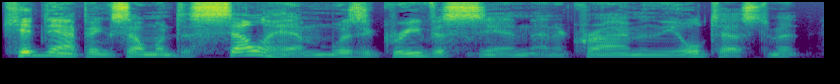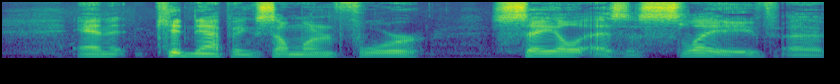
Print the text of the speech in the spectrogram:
Kidnapping someone to sell him was a grievous sin and a crime in the Old Testament, and kidnapping someone for sale as a slave, uh,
